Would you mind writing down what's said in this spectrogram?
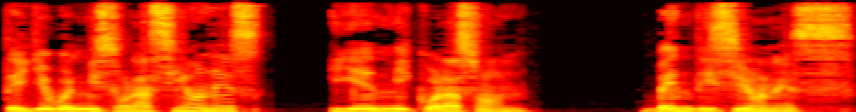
Te llevo en mis oraciones y en mi corazón. Bendiciones.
